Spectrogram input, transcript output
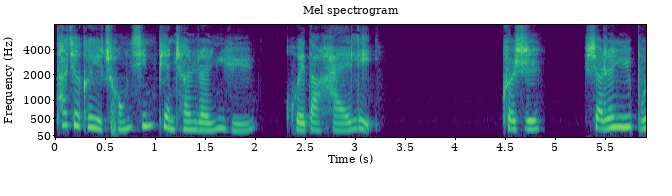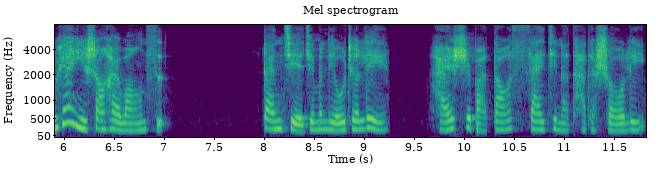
他就可以重新变成人鱼，回到海里。可是，小人鱼不愿意伤害王子，但姐姐们流着泪，还是把刀塞进了他的手里。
